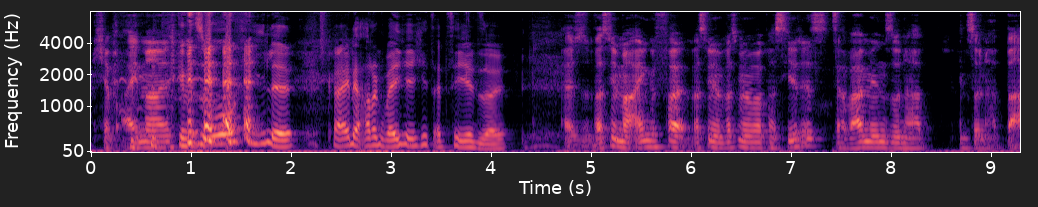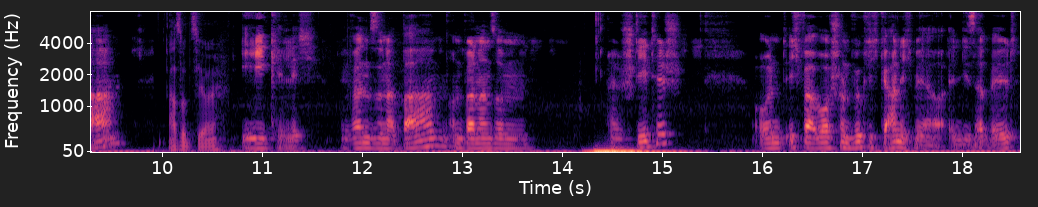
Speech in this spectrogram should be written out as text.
Ich habe einmal, Es gibt so viele. Keine Ahnung, welche ich jetzt erzählen soll. Also was mir mal eingefallen, was mir, was mir mal passiert ist, da waren wir in so einer, in so einer Bar. Asozial. Ekelig. Wir waren in so einer Bar und waren an so einem äh, Stehtisch. Und ich war aber auch schon wirklich gar nicht mehr in dieser Welt.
